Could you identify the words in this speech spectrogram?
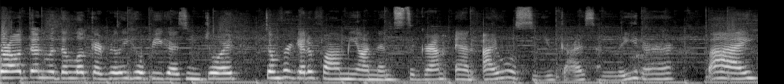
We're all done with the look. I really hope you guys enjoyed. Don't forget to follow me on Instagram, and I will see you guys later. Bye!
